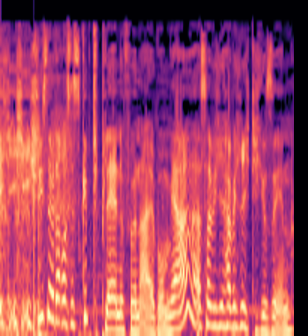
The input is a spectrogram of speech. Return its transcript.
ich, ich, ich schließe mir daraus, es gibt Pläne für ein Album, ja? Das habe ich, hab ich richtig gesehen.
